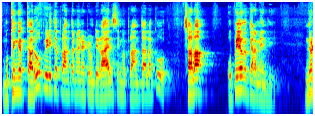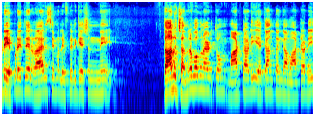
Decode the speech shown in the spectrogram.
ముఖ్యంగా కరువు పీడిత ప్రాంతమైనటువంటి రాయలసీమ ప్రాంతాలకు చాలా ఉపయోగకరమైంది. ఎందుకంటే ఎప్పుడైతే రాయలసీమ లిఫ్ట్ ఇరిగేషన్ని తాను చంద్రబాబు నాయుడుతో మాట్లాడి ఏకాంతంగా మాట్లాడి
